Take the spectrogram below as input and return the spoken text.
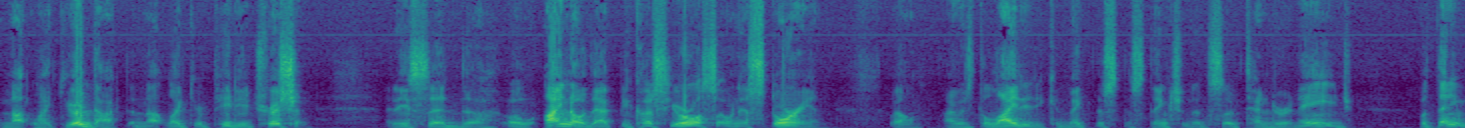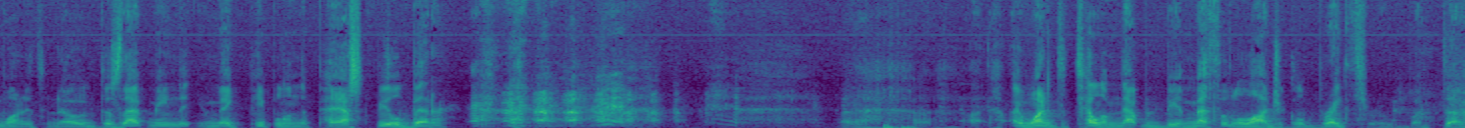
not like your doctor, not like your pediatrician. And he said, uh, Oh, I know that because you're also an historian. Well, I was delighted he could make this distinction at so tender an age. But then he wanted to know does that mean that you make people in the past feel better? uh, I wanted to tell him that would be a methodological breakthrough, but uh,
